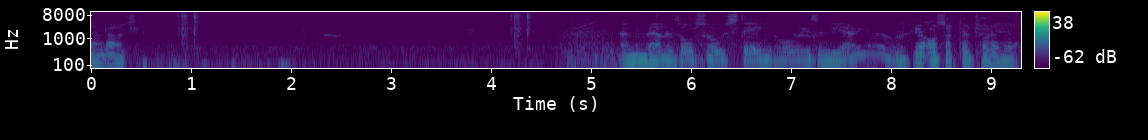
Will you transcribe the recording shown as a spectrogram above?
Same direction. And the male is also staying always in the area? Or? They're also territorial, yes.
